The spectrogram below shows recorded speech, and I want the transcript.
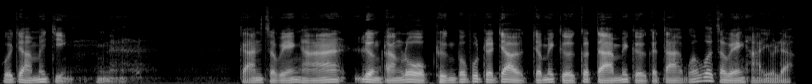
พระเจ้าไม่จริงนะการแสวงหาเรื่องทางโลกถึงพระพุทธเจ้าจะไม่เกิดก็ตามไม่เกิดก็ตามเขาก็แสวงหาอยู่แล้ว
